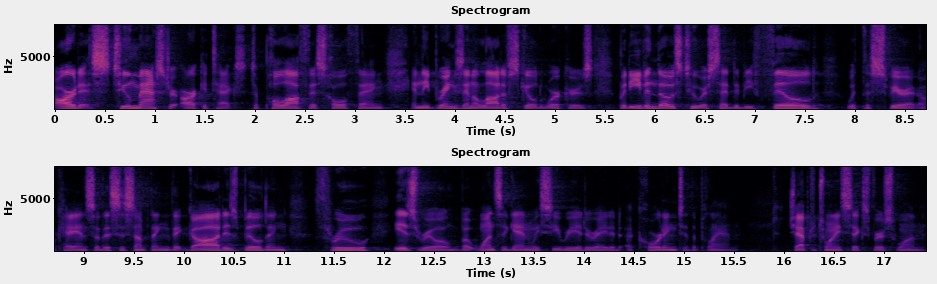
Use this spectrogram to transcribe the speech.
artists, two master architects to pull off this whole thing. And he brings in a lot of skilled workers, but even those two are said to be filled with the Spirit, okay? And so this is something that God is building through Israel, but once again, we see reiterated according to the plan. Chapter 26, verse 1.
